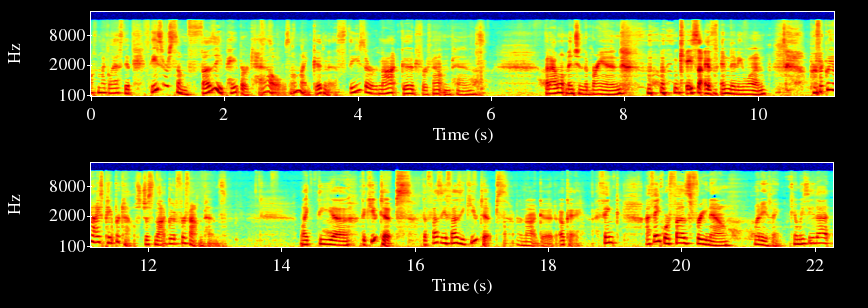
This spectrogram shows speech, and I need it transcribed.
off of my glass nib. These are some fuzzy paper towels. Oh my goodness. These are not good for fountain pens. But I won't mention the brand in case I offend anyone. Perfectly nice paper towels, just not good for fountain pens. Like the uh, the Q-tips, the fuzzy fuzzy Q-tips are not good. Okay, I think I think we're fuzz free now. What do you think? Can we see that?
